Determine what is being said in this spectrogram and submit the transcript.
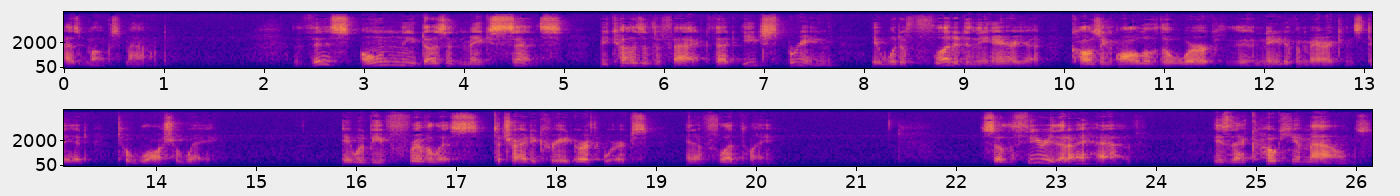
as Monk's Mound. This only doesn't make sense because of the fact that each spring it would have flooded in the area, causing all of the work the Native Americans did to wash away. It would be frivolous to try to create earthworks in a floodplain. So, the theory that I have is that Cahokia mounds,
